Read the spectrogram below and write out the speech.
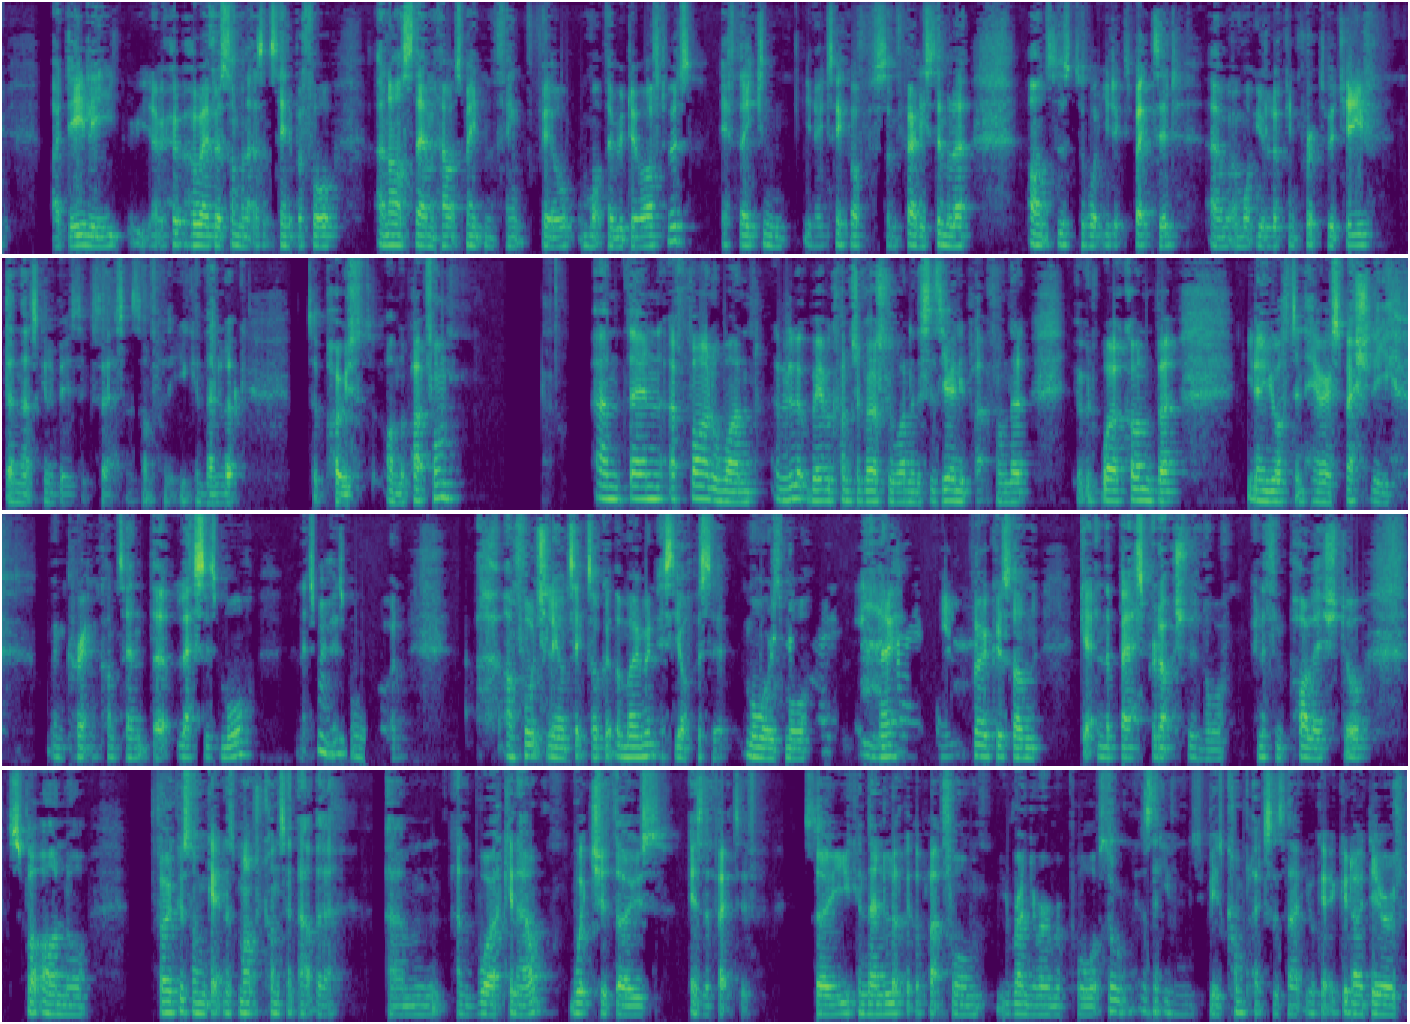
ideally, you know, wh- whoever, someone that hasn't seen it before, and ask them how it's made them think, feel, and what they would do afterwards. If they can, you know, tick off some fairly similar answers to what you'd expected um, and what you're looking for it to achieve, then that's going to be a success and something that you can then look to post on the platform. And then a final one, and a little bit of a controversial one, and this is the only platform that it would work on, but you know, you often hear, especially when creating content, that less is more, and it's, mm-hmm. it's more important. Unfortunately, on TikTok at the moment, it's the opposite. More is more. Right. You know, right. focus on getting the best production or anything polished or spot on, or focus on getting as much content out there um, and working out which of those is effective. So you can then look at the platform, you run your own reports, or it doesn't even need to be as complex as that. You'll get a good idea of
